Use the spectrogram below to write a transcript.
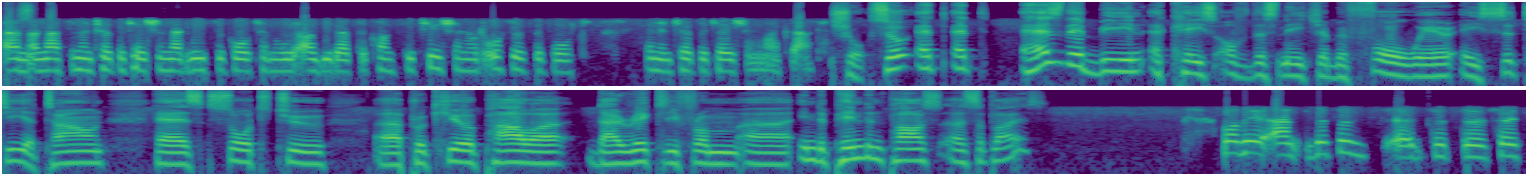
um, and that's an interpretation that we support, and we argue that the constitution would also support an interpretation like that. Sure. So at at has there been a case of this nature before where a city, a town, has sought to uh, procure power directly from uh, independent power uh, suppliers? Well, the, um, this is uh, the, the, first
